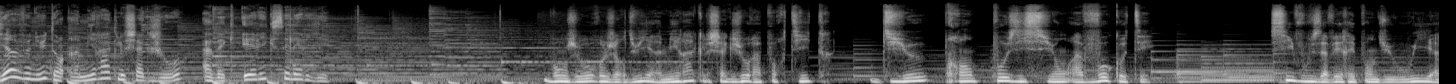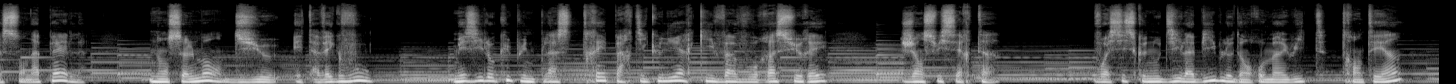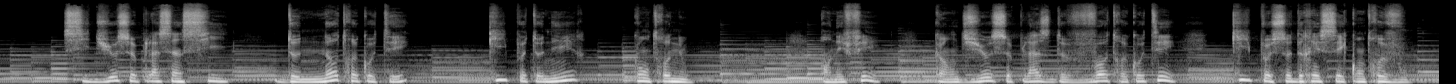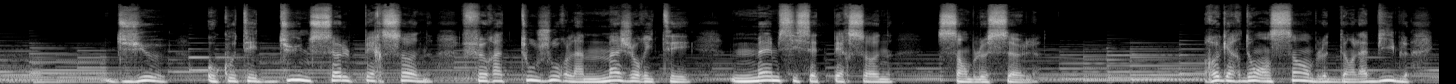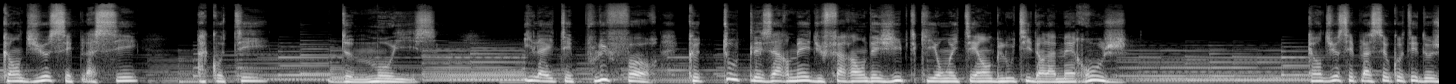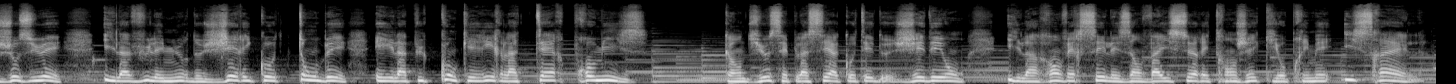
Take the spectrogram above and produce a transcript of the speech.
Bienvenue dans Un miracle chaque jour avec Éric Sellerier. Bonjour, aujourd'hui Un miracle chaque jour a pour titre Dieu prend position à vos côtés. Si vous avez répondu oui à son appel, non seulement Dieu est avec vous, mais il occupe une place très particulière qui va vous rassurer, j'en suis certain. Voici ce que nous dit la Bible dans Romains 8, 31. Dieu se place ainsi de notre côté, qui peut tenir contre nous? En effet, quand Dieu se place de votre côté, qui peut se dresser contre vous? Dieu, aux côtés d'une seule personne, fera toujours la majorité, même si cette personne semble seule. Regardons ensemble dans la Bible quand Dieu s'est placé à côté de Moïse. Il a été plus fort que toutes les armées du Pharaon d'Égypte qui ont été englouties dans la mer Rouge. Quand Dieu s'est placé aux côtés de Josué, il a vu les murs de Jéricho tomber et il a pu conquérir la terre promise. Quand Dieu s'est placé à côté de Gédéon, il a renversé les envahisseurs étrangers qui opprimaient Israël.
